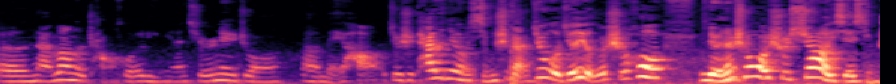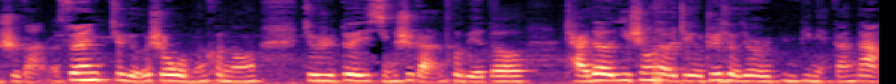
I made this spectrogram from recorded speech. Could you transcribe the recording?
呃难忘的场合里面，其实那种。呃，美好就是它的那种形式感，就是我觉得有的时候人的生活是需要一些形式感的。虽然就有的时候我们可能就是对形式感特别的柴的一生的这个追求就是避免尴尬，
